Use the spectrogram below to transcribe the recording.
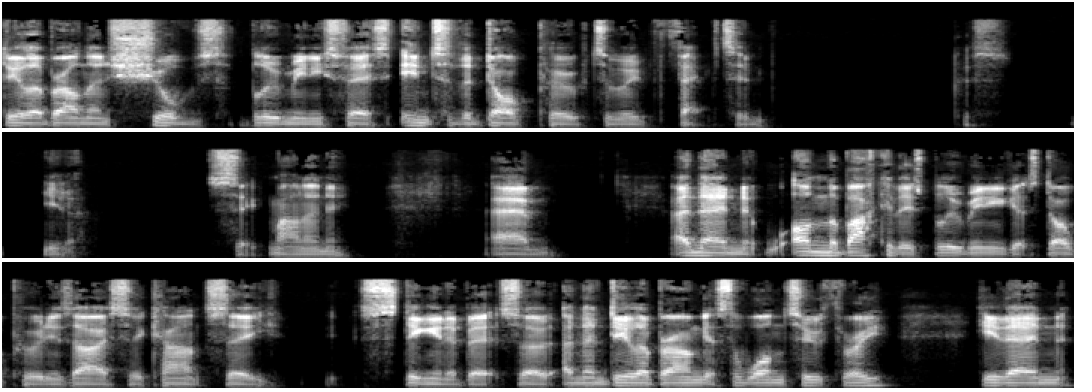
D'Lo Brown then shoves Blue Meanie's face into the dog poo to infect him, because you know, sick man, is he? Um, and then on the back of this, Blue Meanie gets dog poo in his eye, so he can't see, stinging a bit. So and then D'Lo Brown gets the one, two, three. He then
